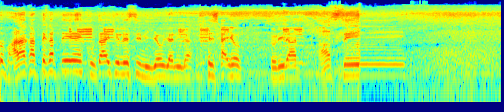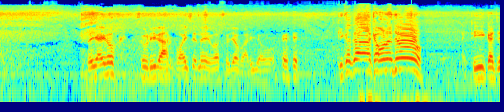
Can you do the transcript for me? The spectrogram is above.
তো ভাড়া কাটতে কাটতে কোথায় চলে এসছি নিজেও জানি না। যাই হোক, শরীর আর আসছে। যাই হোক, শরীর আর পয়সা নেই, এবার সোজা বাড়ি যাব। কি কাকা, কেমন আছো? ঠিক আছে,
